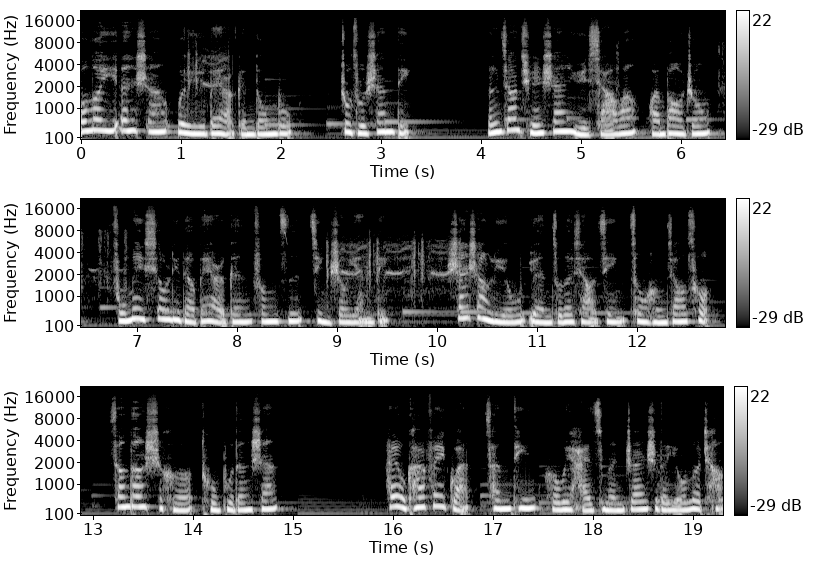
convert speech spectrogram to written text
弗洛伊恩山位于贝尔根东部，驻足山顶，能将群山与峡湾环抱中妩媚秀丽的贝尔根风姿尽收眼底。山上旅游远足的小径纵横交错，相当适合徒步登山。还有咖啡馆、餐厅和为孩子们专设的游乐场。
